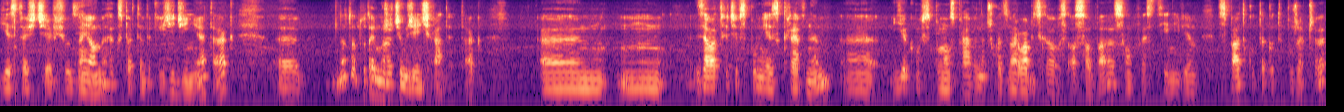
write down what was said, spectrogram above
jesteście wśród znajomych ekspertem w jakiejś dziedzinie, tak? No to tutaj możecie udzielić rady, tak? Załatwiacie wspólnie z krewnym e, jakąś wspólną sprawę, na przykład zmarła bliska os- osoba, są kwestie, nie wiem, spadku, tego typu rzeczy.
